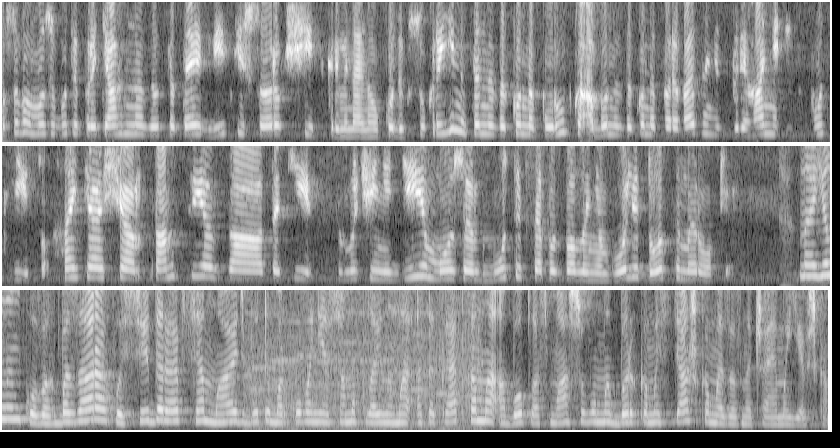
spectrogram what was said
Особа може бути притягнена за статтею 246 Кримінального кодексу України. Це незаконна порубка або незаконне перевезення, зберігання і збут лісу. Найтяжча санкція за такі злочинні дії може бути це позбавленням волі до 7 років. На ялинкових базарах усі деревця мають бути марковані самоклейними етикетками або пластмасовими бирками-стяжками, зазначає Маєвська.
